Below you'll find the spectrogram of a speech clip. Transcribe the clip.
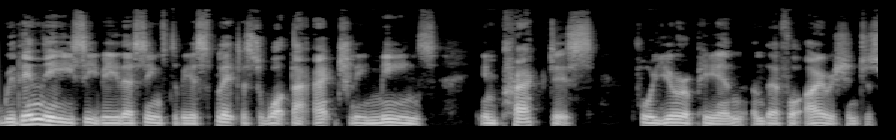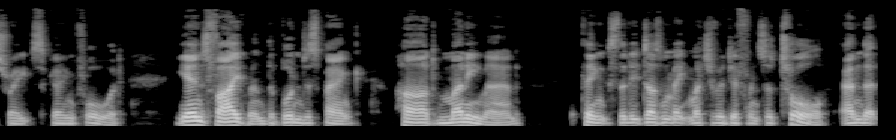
Within the ECB, there seems to be a split as to what that actually means in practice for European and therefore Irish interest rates going forward. Jens Weidmann, the Bundesbank hard money man thinks that it doesn't make much of a difference at all and that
